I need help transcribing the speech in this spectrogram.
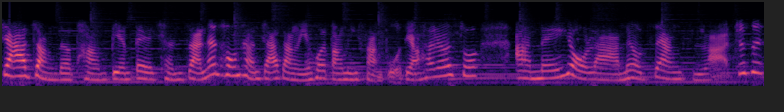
家长的旁边被称赞，那通常家长也会帮你反驳掉，他就会说啊没有啦，没有这样子啦，就是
